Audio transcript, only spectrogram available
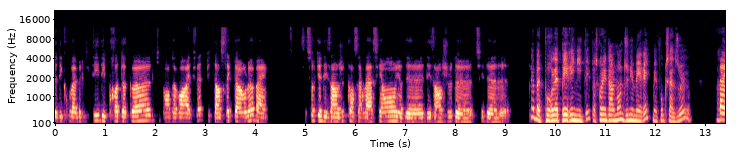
de découvrabilité, des protocoles qui vont devoir être faits. Puis dans ce secteur-là, ben c'est sûr qu'il y a des enjeux de conservation, il y a des enjeux de, tu sais, de ah ben pour la pérennité, parce qu'on est dans le monde du numérique, mais il faut que ça dure. Hein? Ben,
